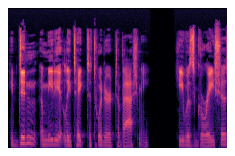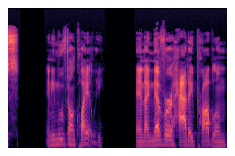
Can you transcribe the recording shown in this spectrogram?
He didn't immediately take to Twitter to bash me. He was gracious and he moved on quietly. And I never had a problem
